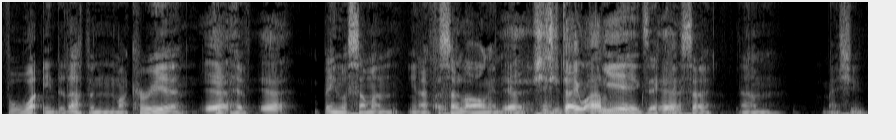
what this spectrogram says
for what ended up in my career, Yeah, have yeah, been with someone you know for so long, and yeah. She's and- your day one. yeah, exactly. Yeah. So, um, actually,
